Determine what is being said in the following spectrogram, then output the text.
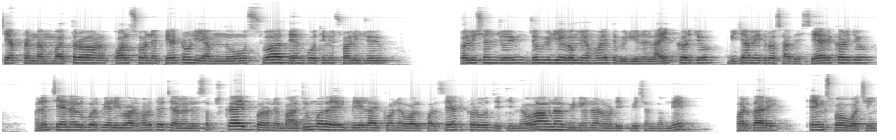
ચેપ્ટર નંબર ત્રણ, કોલસો અને પેટ્રોલિયમનું સ્વઅધ્યયન પોથીનું સોલ્યુ જોયું. સોલ્યુશન જોયું. જો વીડિયો ગમ્યો હોય તો વિડીયોને લાઇક કરજો. બીજા મિત્રો સાથે શેર કરજો. અને ચેનલ ઉપર પહેલી વાર હોય તો ચેનલને સબસ્ક્રાઇબ કરો અને બાજુમાં રહેલ બેલ આઇકોને ઓલ પર સેટ કરો, જેથી નવા આવનાર વિડીયોના નોટિફિકેશન તમને મળતા રહે. થેન્ક્સ ફોર વોચિંગ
